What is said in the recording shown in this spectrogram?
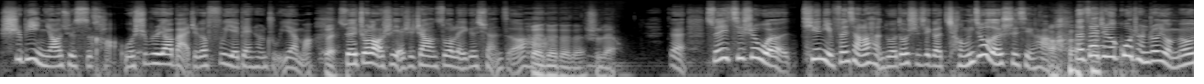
势必你要去思考，我是不是要把这个副业变成主业嘛？对所以周老师也是这样做了一个选择哈。对对对对，是这样。对，所以其实我听你分享了很多都是这个成就的事情哈。啊那在这个过程中有没有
